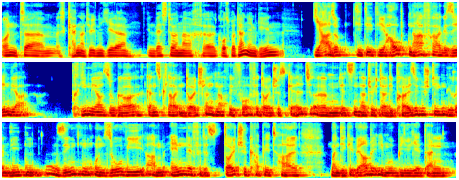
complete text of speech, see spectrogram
Und ähm, es kann natürlich nicht jeder Investor nach äh, Großbritannien gehen. Ja, also die, die, die Hauptnachfrage sehen wir primär sogar ganz klar in Deutschland nach wie vor für deutsches Geld. Ähm, jetzt sind natürlich da die Preise gestiegen, die Renditen sinken und so wie am Ende für das deutsche Kapital man die Gewerbeimmobilie dann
